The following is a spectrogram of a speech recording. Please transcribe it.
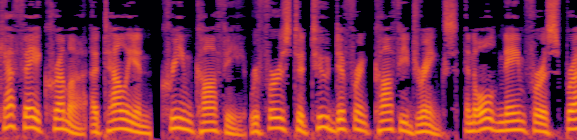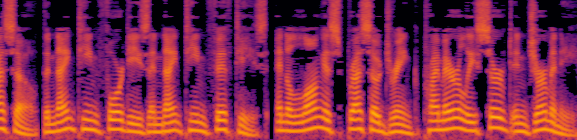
Café crema Italian, cream coffee refers to two different coffee drinks, an old name for espresso the 1940s and 1950s, and a long espresso drink primarily served in Germany,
